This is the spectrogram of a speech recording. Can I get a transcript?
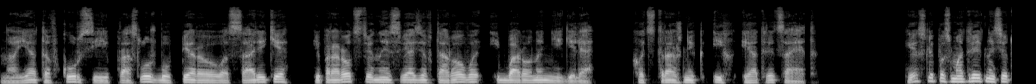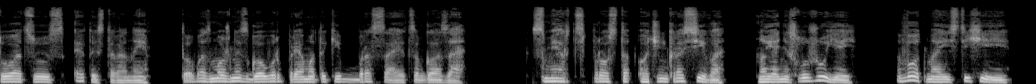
Но я-то в курсе и про службу первого Сарики, и про родственные связи второго и барона Нигеля, хоть стражник их и отрицает. Если посмотреть на ситуацию с этой стороны, то возможный сговор прямо-таки бросается в глаза. Смерть просто очень красива, но я не служу ей. Вот мои стихии.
